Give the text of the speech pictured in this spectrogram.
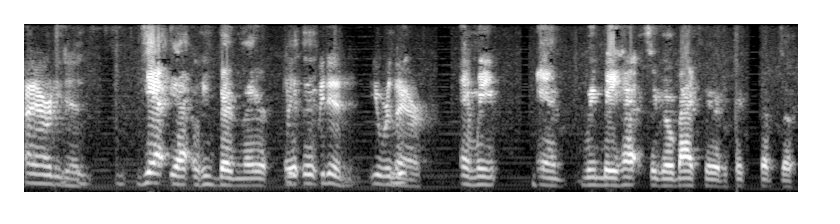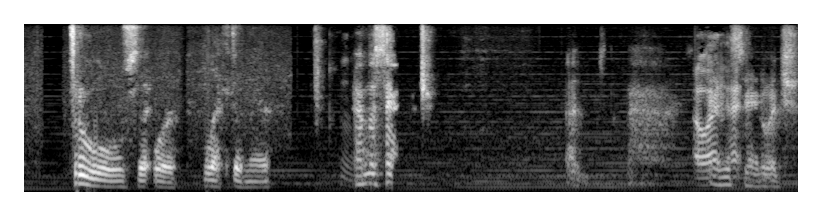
I already did. Yeah, yeah, we've been there. We, It- it- we did. You were we- there. and we and we may have to go back there to pick up the tools that were left in there. Hmm. And the sandwich. Uh, Oh, I, and the I sandwich.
